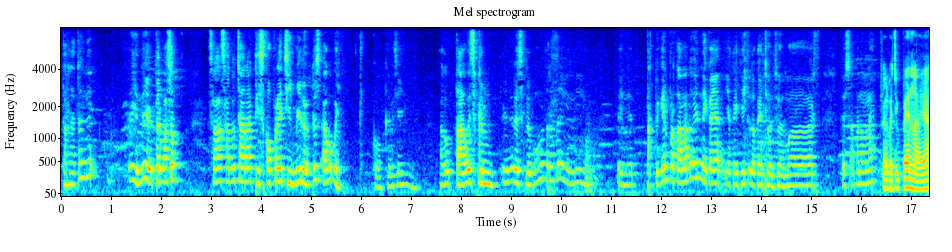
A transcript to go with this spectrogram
ternyata ini ini termasuk salah satu cara discover Jimmy loh terus aku wih gokil sih aku tahu sebelum ini loh sebelum oh ternyata ini ini tak pikir pertama tuh ini kayak ya kayak gitu lah kayak jual-jual merch terus apa namanya? Jual baju band lah ya.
